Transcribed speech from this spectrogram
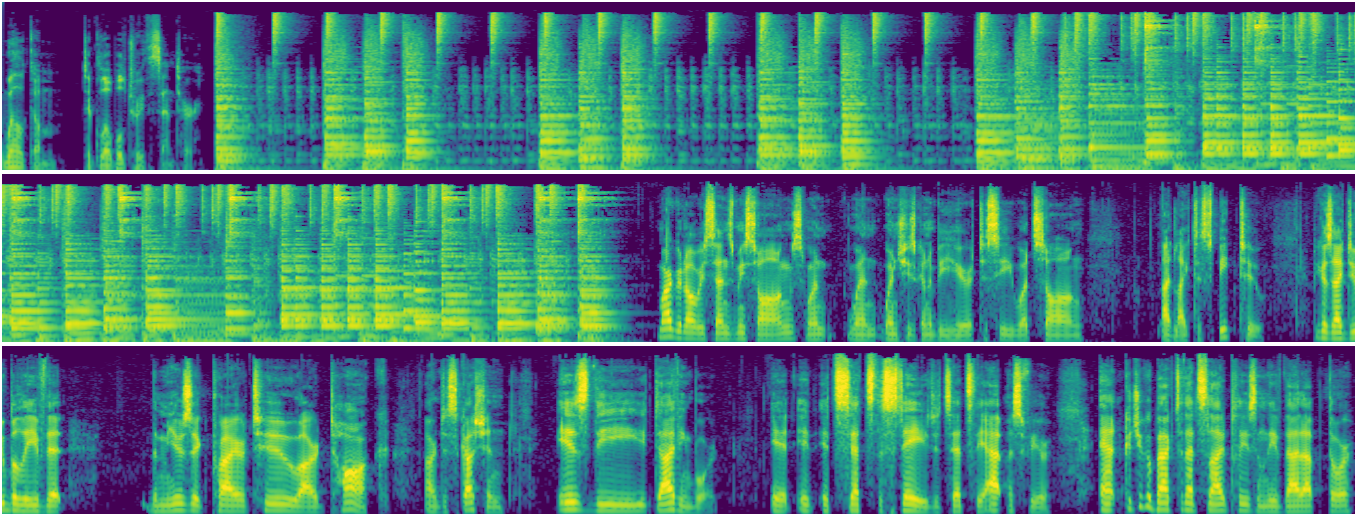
Welcome to Global Truth Center. Margaret always sends me songs when, when, when she's going to be here to see what song I'd like to speak to. Because I do believe that the music prior to our talk, our discussion, is the diving board. It, it, it sets the stage, it sets the atmosphere. And could you go back to that slide, please, and leave that up, Thor?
